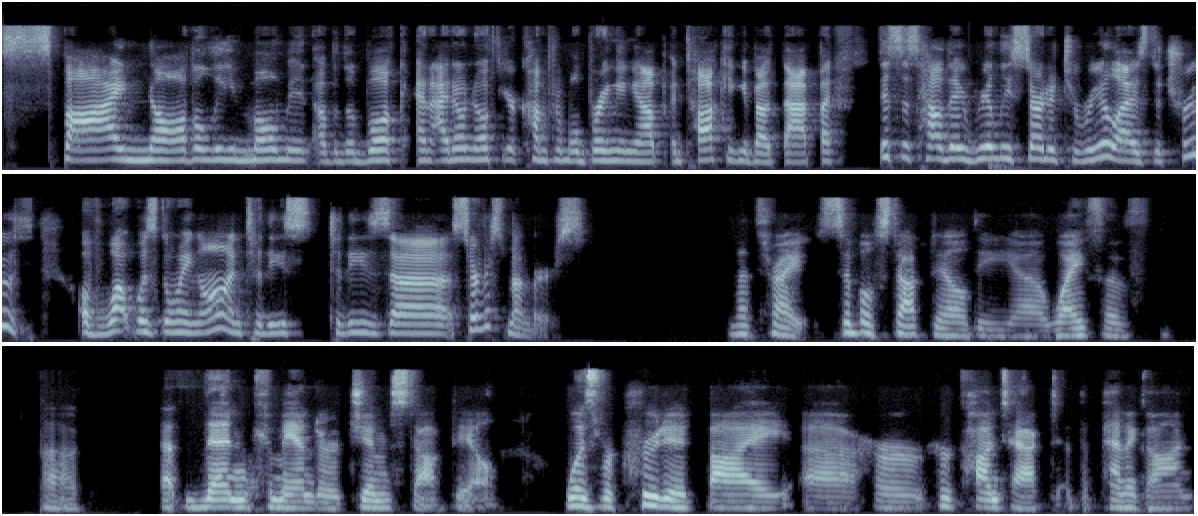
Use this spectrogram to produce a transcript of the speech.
spy novelty moment of the book. And I don't know if you're comfortable bringing up and talking about that, but this is how they really started to realize the truth of what was going on to these to these uh, service members. That's right. Sybil Stockdale, the uh, wife of uh, then Commander Jim Stockdale, was recruited by uh, her her contact at the Pentagon,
